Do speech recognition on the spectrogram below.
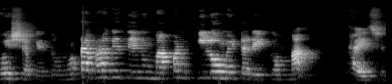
હોઈ શકે તો મોટા ભાગે તેનું માપન કિલોમીટર એકમમાં થાય છે.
